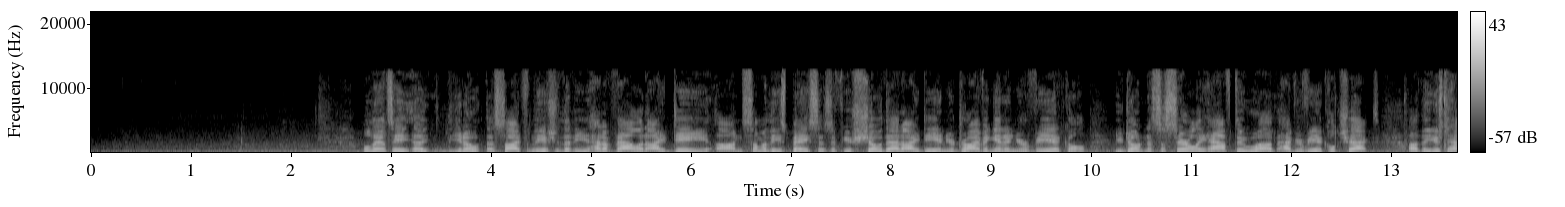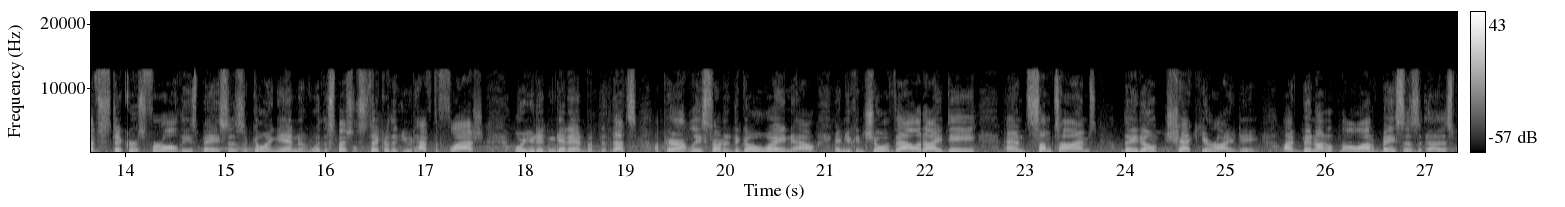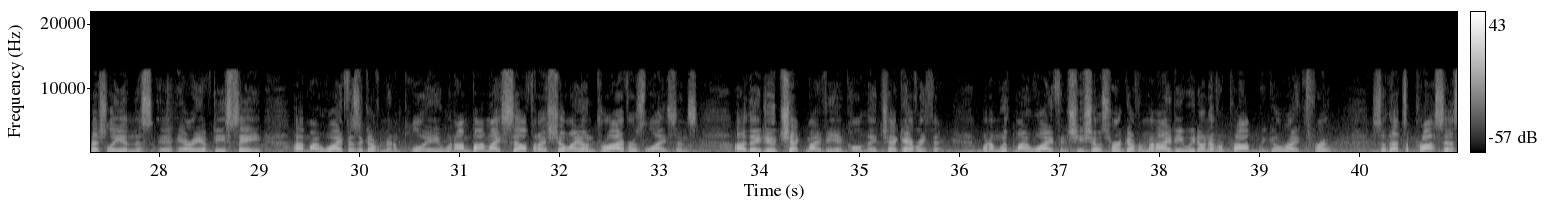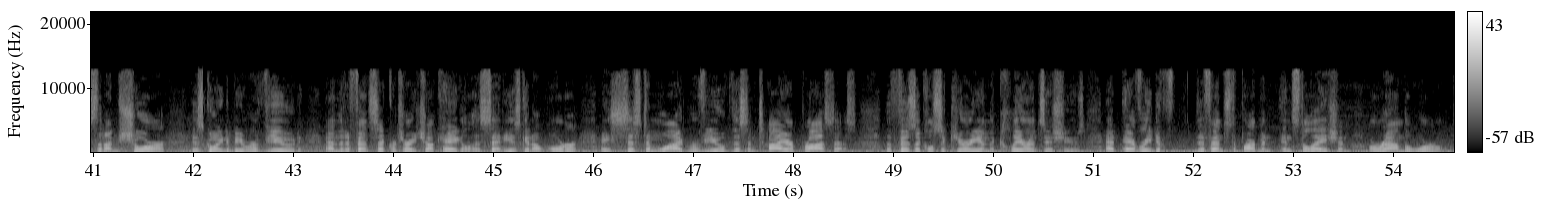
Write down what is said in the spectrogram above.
Well, Nancy, uh, you know, aside from the issue that he had a valid ID on some of these bases, if you show that ID and you're driving in in your vehicle, you don't necessarily have to uh, have your vehicle checked. Uh, they used to have stickers for all these bases going in with a special sticker that you'd have to flash or you didn't get in. But th that's apparently started to go away now, and you can show a valid ID, and sometimes they don't check your ID. I've been on a lot of bases, uh, especially in this uh, area of D.C. Uh, my wife is a government employee. When I'm by myself and I show my own driver's license, uh, they do check my vehicle and they check everything. When I'm with my wife and she shows her government ID, we don't have a problem. We go right through. So that's a process that I'm sure is going to be reviewed. And the Defense Secretary Chuck Hagel has said he is going to order a system-wide review of this entire process, the physical security and the clearance issues at every Defense Department installation around the world.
